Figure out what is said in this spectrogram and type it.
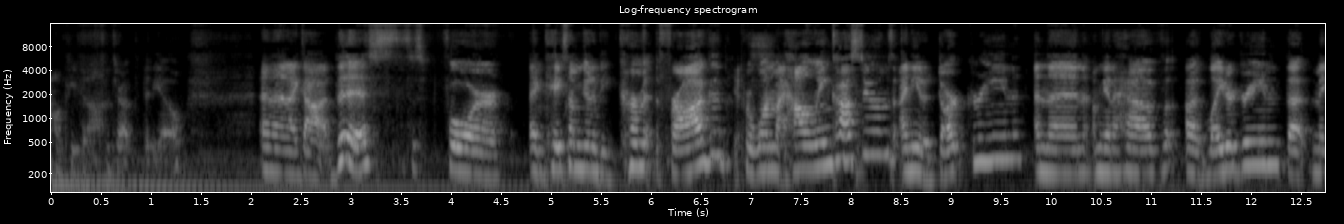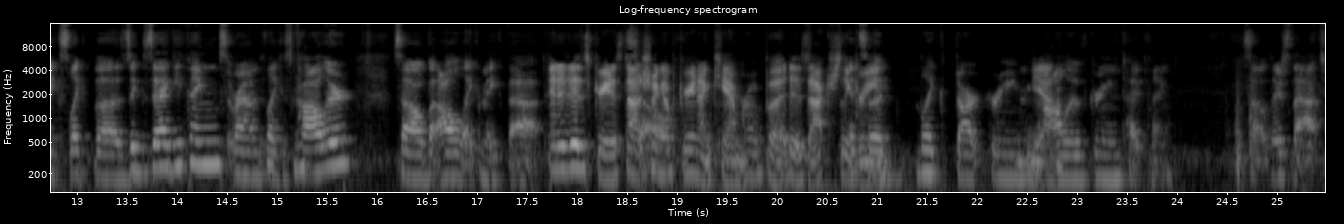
I'll keep it on throughout the video. And then I got this, this is for in case I'm gonna be Kermit the Frog for one of my Halloween costumes. I need a dark green, and then I'm gonna have a lighter green that makes like the zigzaggy things around like his Mhm. collar. So, but I'll like make that. and it is green. It's not So- showing up green on camera, but it is actually It's green. a like dark green, Yeah. olive green type thing. So there's that.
